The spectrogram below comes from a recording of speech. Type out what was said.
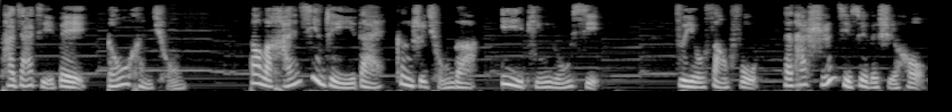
他家几辈都很穷。到了韩信这一代，更是穷得一贫如洗，自幼丧父。在他十几岁的时候，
